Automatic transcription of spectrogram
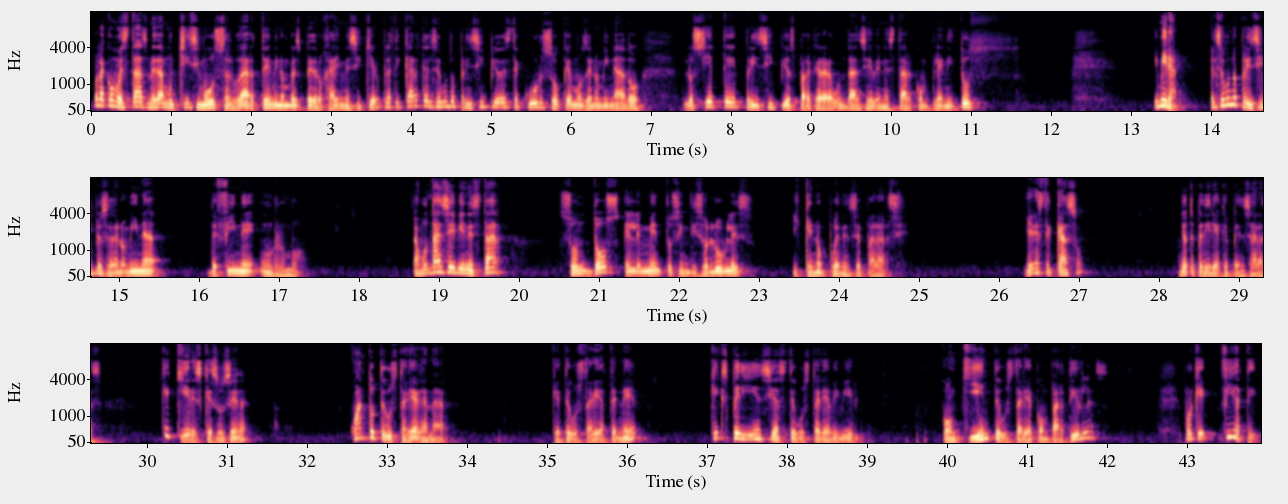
Hola, ¿cómo estás? Me da muchísimo gusto saludarte. Mi nombre es Pedro Jaime y quiero platicarte el segundo principio de este curso que hemos denominado los siete principios para crear abundancia y bienestar con plenitud. Y mira, el segundo principio se denomina define un rumbo. Abundancia y bienestar son dos elementos indisolubles y que no pueden separarse. Y en este caso, yo te pediría que pensaras, ¿qué quieres que suceda? ¿Cuánto te gustaría ganar? ¿Qué te gustaría tener? ¿Qué experiencias te gustaría vivir? ¿Con quién te gustaría compartirlas? Porque fíjate,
